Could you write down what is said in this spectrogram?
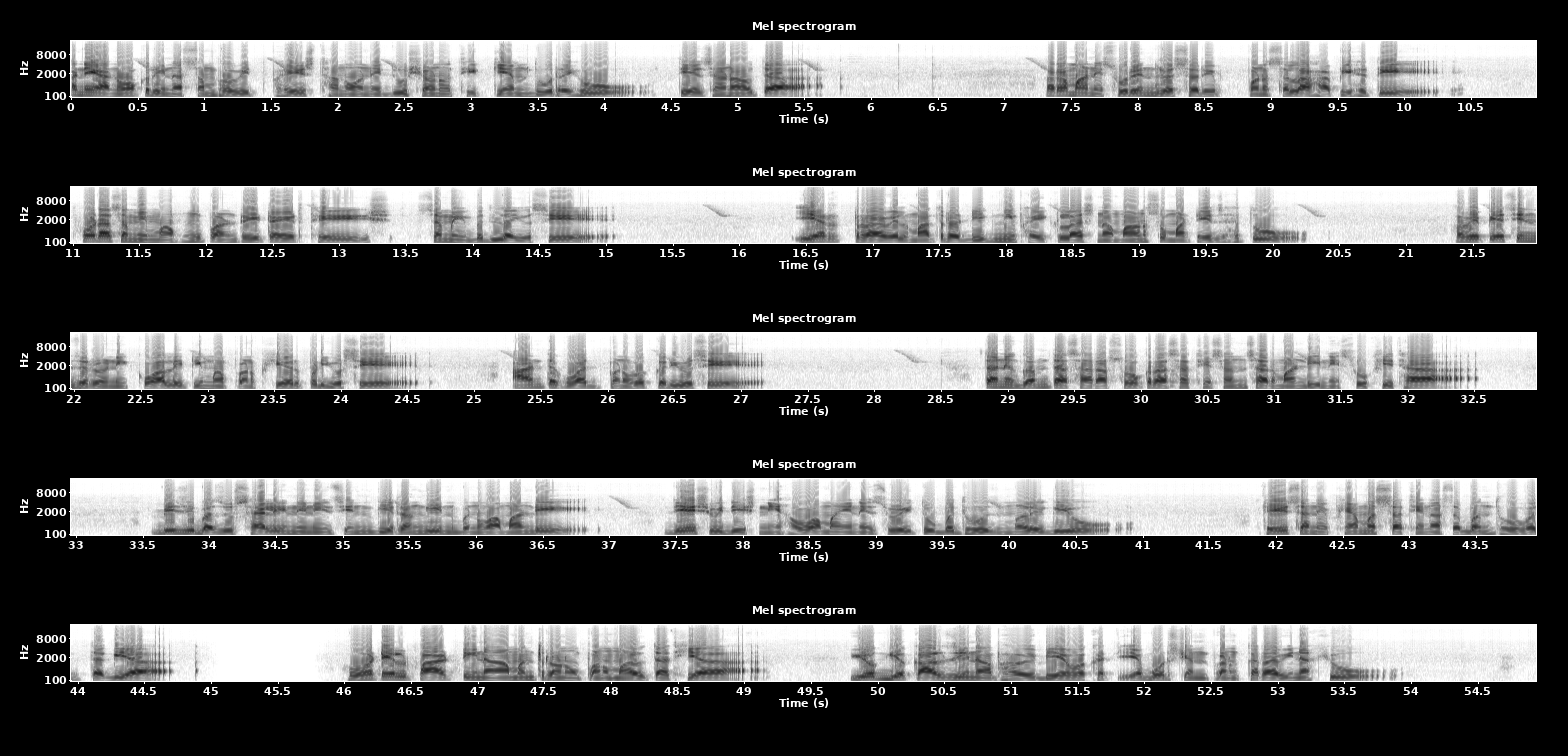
અને આ નોકરીના સંભવિત ભયસ્થાનો અને દૂષણોથી કેમ દૂર રહેવું, તે જણાવતા. રમાને સુરેન્દ્ર સરે પણ સલાહ આપી હતી થોડા સમયમાં હું પણ રિટાયર થઈશ. સમય બદલાયો છે. એર ટ્રાવેલ માત્ર ડિગ્નિફાઈ ક્લાસના માણસો માટે જ હતું. હવે પેસેન્જરોની ક્વોલિટીમાં પણ ફેર પડ્યો છે. આતંકવાદ પણ વકર્યો છે. તને ગમતા સારા છોકરા સાથે સંસાર માંડીને સુખી થા. બીજી બાજુ શાલિનીની જિંદગી રંગીન બનવા માંડી. દેશ વિદેશની હવામાં એને જોઈતું બધું જ મળી ગયું. રેસ અને ફેમસ સાથેના સંબંધો વધતા ગયા. હોટેલ પાર્ટીના આમંત્રણો પણ મળતા થયા. યોગ્ય કાળજીના ભાવે બે વખત એબોર્શન પણ કરાવી નાખ્યું.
